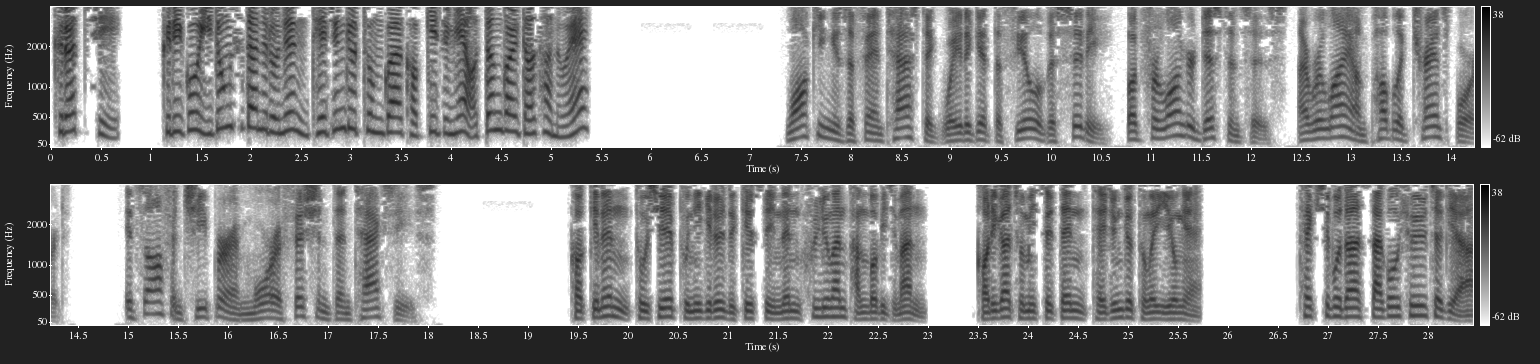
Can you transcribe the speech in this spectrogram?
그렇지. 그리고 이동수단으로는 대중교통과 걷기 중에 어떤 걸 더 선호해? Walking is a fantastic way to get the feel of a city, but for longer distances, I rely on public transport. It's often cheaper and more efficient than taxis. 걷기는 도시의 분위기를 느낄 수 있는 훌륭한 방법이지만, 거리가 좀 있을 땐 대중교통을 이용해. 택시보다 싸고 효율적이야.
